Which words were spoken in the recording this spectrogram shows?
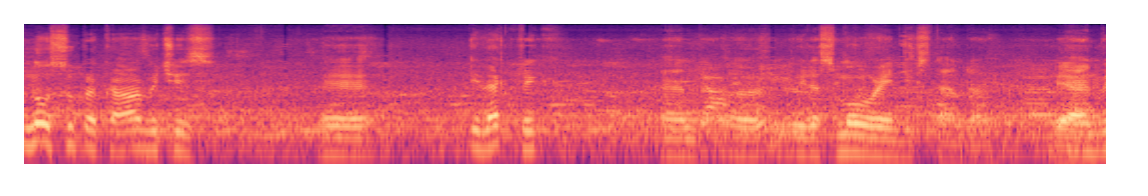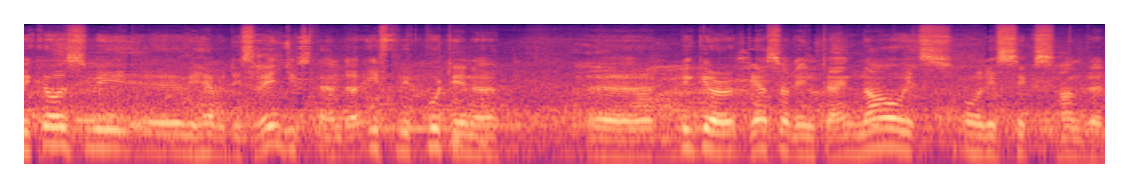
no supercar which is uh, electric and uh, with a small range extender. Yeah. And because we uh, we have this range extender, if we put in a uh, bigger gasoline tank, now it's only 600,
